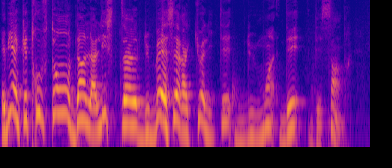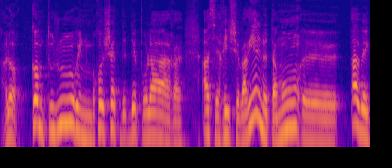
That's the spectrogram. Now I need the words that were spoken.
Eh bien, que trouve-t-on dans la liste du BSR Actualité du mois de décembre? Alors, comme toujours, une brochette de polars assez riche et variée, notamment euh, avec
